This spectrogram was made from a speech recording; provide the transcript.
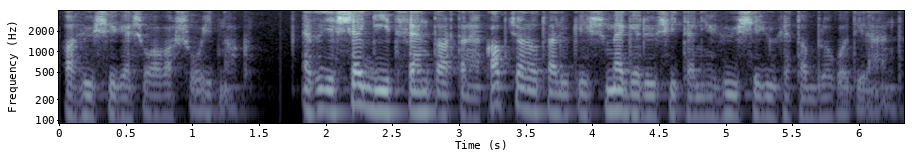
a hűséges olvasóidnak. Ez ugye segít fenntartani a kapcsolatot velük és megerősíteni a hűségüket a blogod iránt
